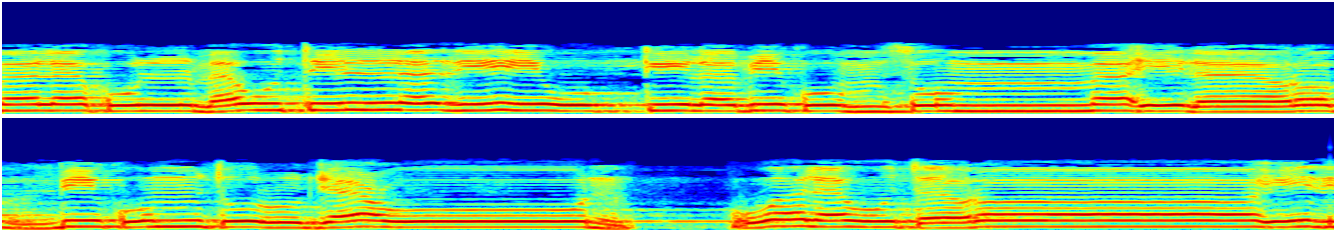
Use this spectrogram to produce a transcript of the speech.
ملك الموت الذي وكل بكم ثم إلى ربكم ترجعون ولو ترى إذ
